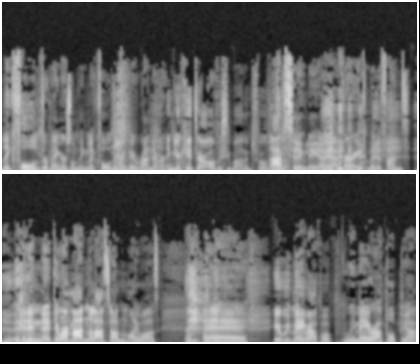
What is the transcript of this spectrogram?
like Foals are playing or something. Like Foals are my favorite band ever. and your kids are obviously mad into Foals as well. Absolutely, yeah, yeah, very committed fans. They didn't. They weren't mad in the last album. I was. Uh, Here we may wrap up. we may wrap up. Yeah.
